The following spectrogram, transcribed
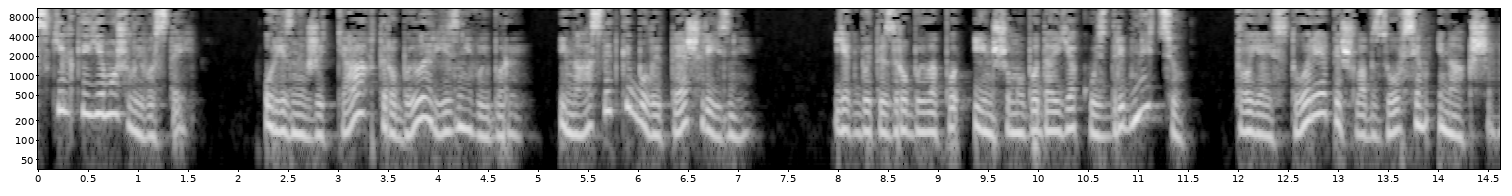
скільки є можливостей. У різних життях ти робила різні вибори, і наслідки були теж різні. Якби ти зробила по-іншому бодай якусь дрібницю, твоя історія пішла б зовсім інакше.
